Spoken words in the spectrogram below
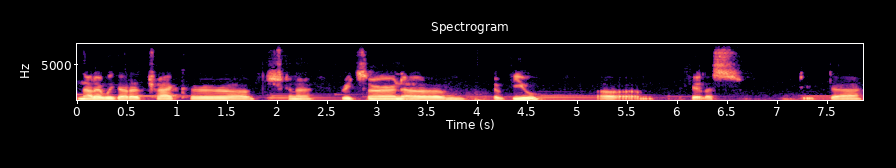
now that we got a tracker, I'm just gonna return um, a view. Um, okay, let's do that.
